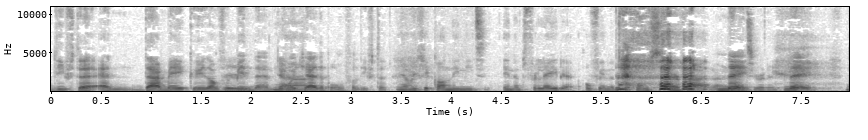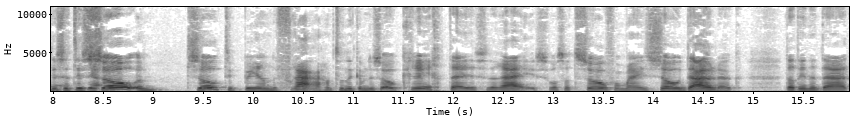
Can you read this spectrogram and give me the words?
liefde. En daarmee kun je dan Mm. verbinden en Ja. word jij de bron van liefde. ja, want je kan die niet in het verleden of in de toekomst ervaren. Nee. natuurlijk. Nee. Dus Ja. het is Ja. zo een zo typerende vraag. En toen ik hem dus ook kreeg tijdens de reis, was het zo voor mij zo duidelijk dat inderdaad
